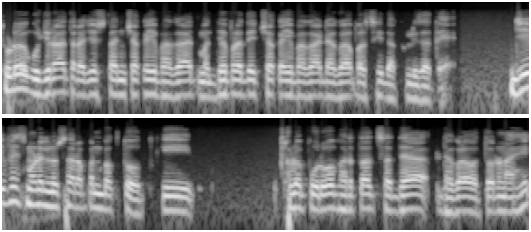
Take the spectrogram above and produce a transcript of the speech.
थोडं गुजरात राजस्थानच्या काही भागात मध्य प्रदेशच्या काही भागात ढगाळ परिस्थिती दाखवली जाते. जी एफ एस मॉडेलनुसार आपण बघतो की थोडं पूर्व भारतात सध्या ढगाळ वातावरण आहे.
